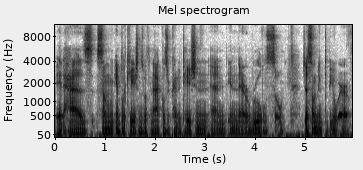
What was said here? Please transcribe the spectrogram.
It has some implications with NAACLS accreditation and in their rules, so just something to be aware of.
